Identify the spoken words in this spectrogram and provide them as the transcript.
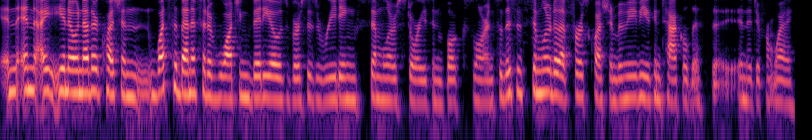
and and I you know another question what's the benefit of watching videos versus reading similar stories in books Lauren? So this is similar to that first question but maybe you can tackle this uh, in a different way.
